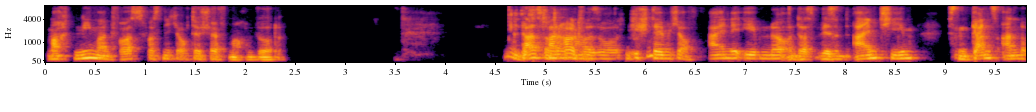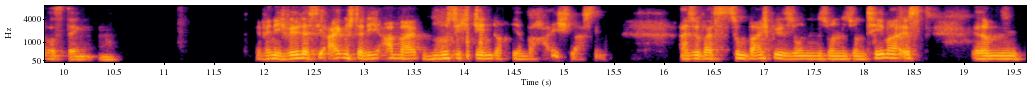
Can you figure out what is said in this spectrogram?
macht niemand was, was nicht auch der Chef machen würde. Das, das fand ich immer so, ich stelle mich auf eine Ebene und das, wir sind ein Team. ist ein ganz anderes Denken. Wenn ich will, dass die eigenständig arbeiten, muss ich denen doch ihren Bereich lassen. Also was zum Beispiel so ein, so ein, so ein Thema ist, ähm,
